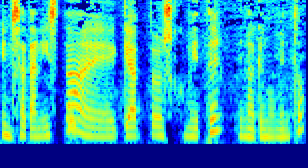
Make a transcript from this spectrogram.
¿En satanista? Eh, ¿Qué actos comete en aquel momento?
